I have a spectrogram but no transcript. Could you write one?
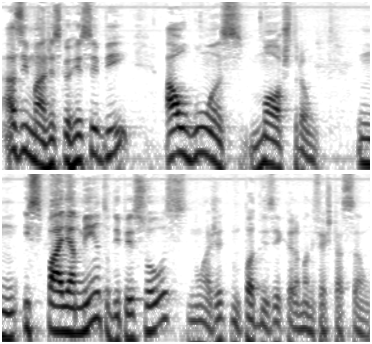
As imagens que eu recebi, algumas mostram um espalhamento de pessoas, não, a gente não pode dizer que era manifestação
